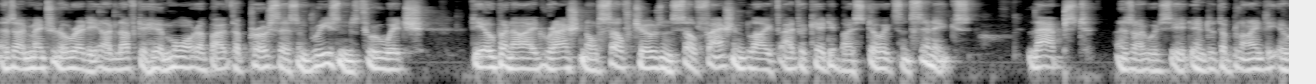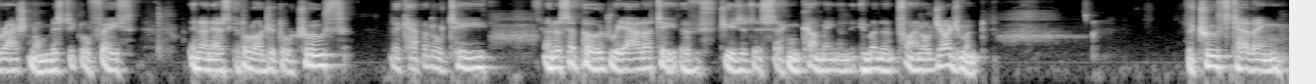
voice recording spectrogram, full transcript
As I mentioned already, I'd love to hear more about the process and reasons through which the open-eyed, rational, self-chosen, self-fashioned life advocated by Stoics and Cynics lapsed, as I would see it, into the blindly irrational mystical faith in an eschatological truth the capital T, and a supposed reality of Jesus' second coming and the imminent final judgment. The truth telling,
